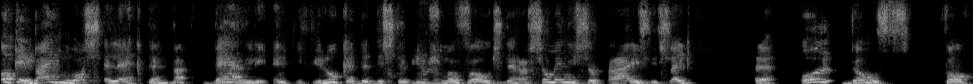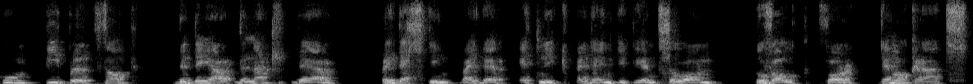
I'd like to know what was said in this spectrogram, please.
Okay, Biden was elected, but barely. And if you look at the distribution mm-hmm. of votes, there are so many surprises. Like uh, all those for whom people thought that they are the nat- they are predestined by their ethnic identity and so on to vote for Democrats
